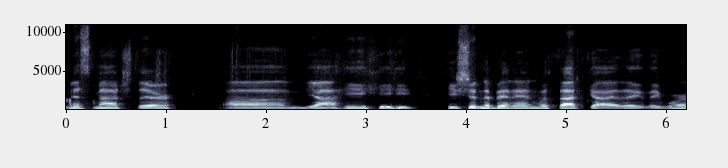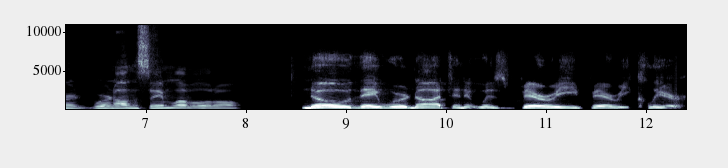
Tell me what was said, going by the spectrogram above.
mismatch there. Um, yeah, he he he shouldn't have been in with that guy. They they weren't weren't on the same level at all. No, they were not, and it was very very clear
